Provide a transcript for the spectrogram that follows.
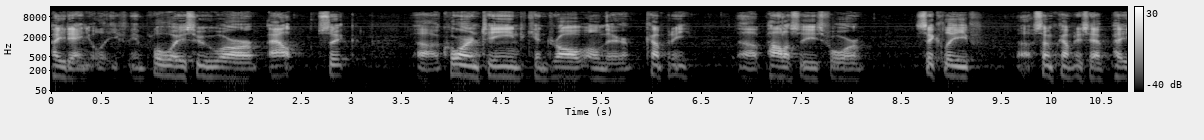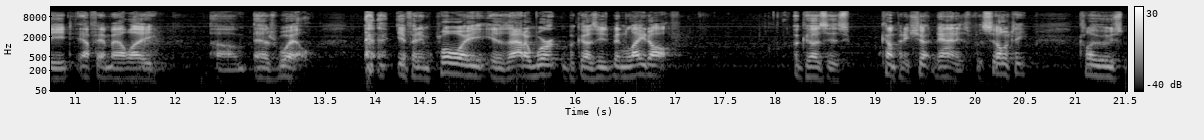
paid annual leave. Employees who are out sick, uh, quarantined, can draw on their company uh, policies for sick leave. Uh, Some companies have paid FMLA um, as well. If an employee is out of work because he's been laid off, because his company shut down his facility, closed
